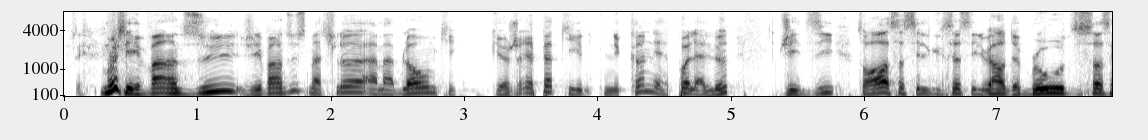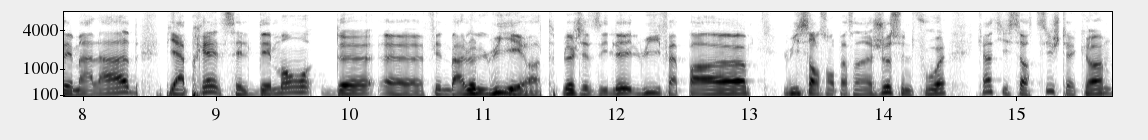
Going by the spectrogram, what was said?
moi, j'ai vendu, j'ai vendu ce match-là à ma blonde qui, que je répète qui ne connaît pas la lutte. J'ai dit, voir, ça c'est lui The Brood, ça c'est malade. Puis après, c'est le démon de euh, Finn Balor, lui est hot. Là, j'ai dit, lui il fait peur, lui il sort son personnage juste une fois. Quand il est sorti, j'étais comme,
